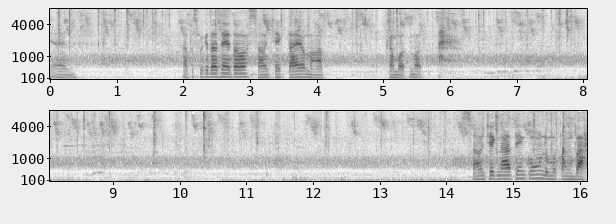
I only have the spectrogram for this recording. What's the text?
Yan. Tapos pagkatapos na ito, sound check tayo mga kamot-mot. Sound check natin kung lumutong ba.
